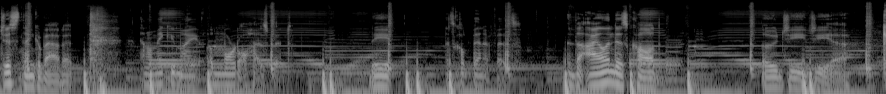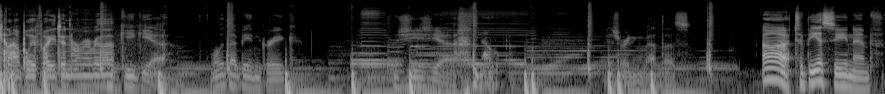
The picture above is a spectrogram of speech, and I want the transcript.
just think about it." And I'll make you my immortal husband. the It's called benefits. The island is called Ogygia. Cannot believe why you didn't remember that. Gigia. What would that be in Greek? Ogygia. nope. Just reading about this. Uh, to be a sea nymph.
